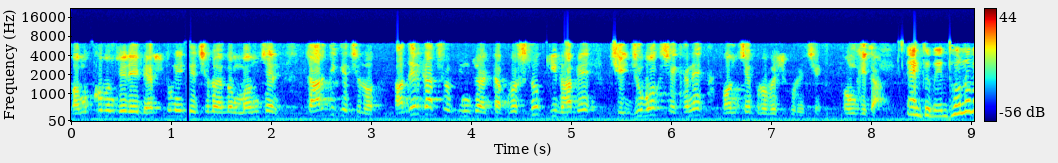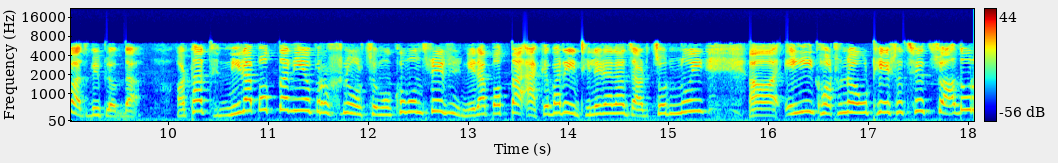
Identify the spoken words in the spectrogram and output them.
বা মুখ্যমন্ত্রীর এই বেষ্টনীতে ছিল এবং মঞ্চের চারদিকে ছিল। তাদের কাছেও কিন্তু একটা প্রশ্ন, কীভাবে সেই যুবক সেখানে মঞ্চে প্রবেশ করেছে? অঙ্কিতা। একদমই। ধন্যবাদ বিপ্লব দা। অর্থাৎ নিরাপত্তা নিয়ে প্রশ্ন উঠছে। মুখ্যমন্ত্রীর নিরাপত্তা একেবারেই ঢিলেঢালা যার জন্যই এই ঘটনা উঠে এসেছে। চাদর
